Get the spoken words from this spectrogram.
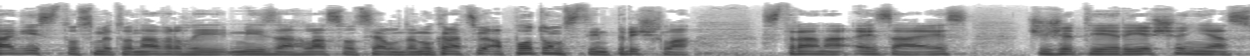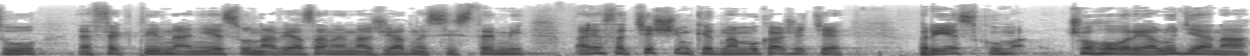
Takisto sme to navrhli my za hlas sociálnu demokraciu a potom s tým prišla strana SAS. Čiže tie riešenia sú efektívne a nie sú naviazané na žiadne systémy. A ja sa teším, keď nám ukážete prieskum, čo hovoria ľudia na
